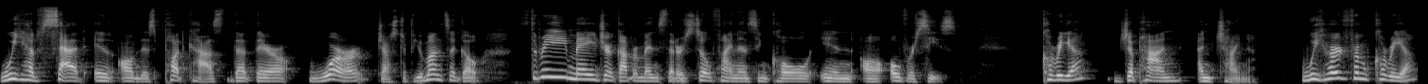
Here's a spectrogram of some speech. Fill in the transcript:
We have said in, on this podcast that there were, just a few months ago, three major governments that are still financing coal in uh, overseas. Korea, Japan, and China. We heard from Korea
